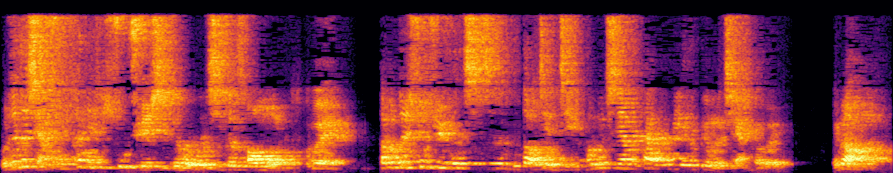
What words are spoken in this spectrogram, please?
我就在想说，看那些数学系的会不会骑车超猛，对不对？他们对数据分析是不到见解，会不会其他看 NBA 都比我们强，对不对？有没有？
